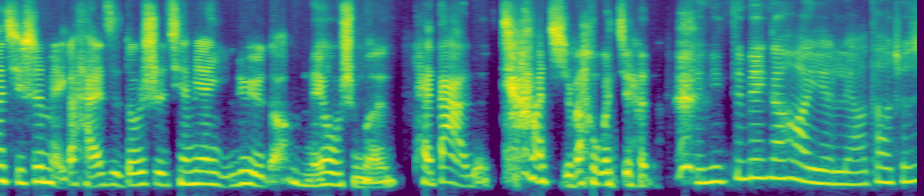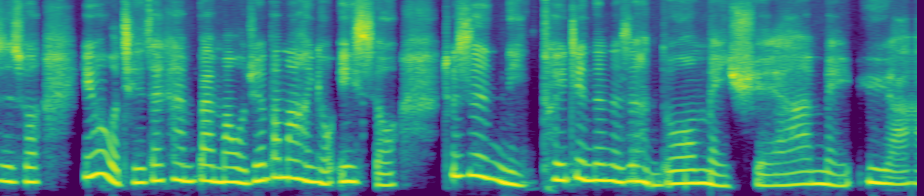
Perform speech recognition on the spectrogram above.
那其实每个孩子都是千篇一律的，没有什么太大的 价值吧？我觉得。你这边刚好也聊到，就是说，因为我其实，在看爸妈，我觉得爸妈很有意思哦。就是你推荐真的是很多美学啊、美育啊，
